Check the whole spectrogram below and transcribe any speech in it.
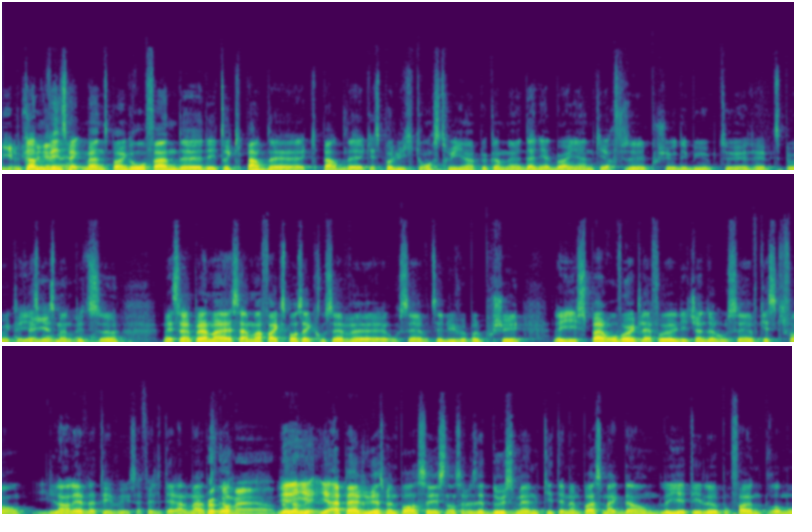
il est comme. Vince McMahon, c'est pas un gros fan de, des trucs qui partent de, qui partent de, que c'est pas lui qui construit, un peu comme euh, Daniel Bryan qui a refusé de le pusher au début, un petit, un petit peu avec, Avec le Yes Movement, et tout ça. Mais c'est un peu c'est la même affaire qui se passe avec Rousseff, euh, Rousseff, tu sais, lui il veut pas le pusher. Là, il est super over avec la foule, les chants de Rousseff, qu'est-ce qu'ils font? Ils l'enlèvent la TV. Ça fait littéralement Un peu comme. euh, un peu Il a, comme, il a- euh, il a apparu la semaine passée, sinon ça faisait deux semaines qu'il était même pas à SmackDown. Là, il était là pour faire une promo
